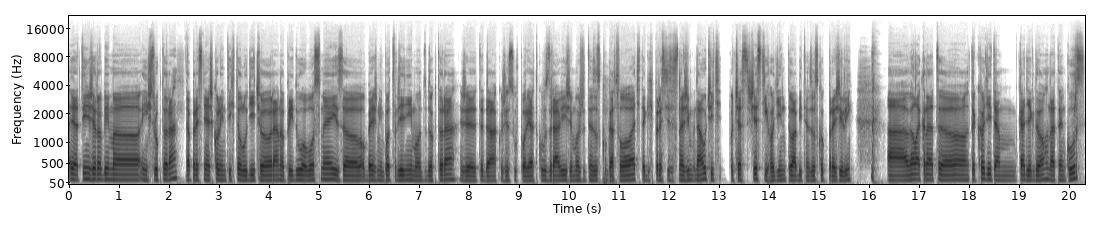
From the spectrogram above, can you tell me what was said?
Ja tým, že robím uh, inštruktora a presne školím týchto ľudí, čo ráno prídu o 8 s uh, bežným potvrdením od doktora, že teda akože sú v poriadku, zdraví, že môžu ten zoskok absolvovať, tak ich presne sa snažím naučiť počas 6 hodín to, aby ten zoskok prežili. A veľakrát uh, tak chodí tam kadekto na ten kurz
